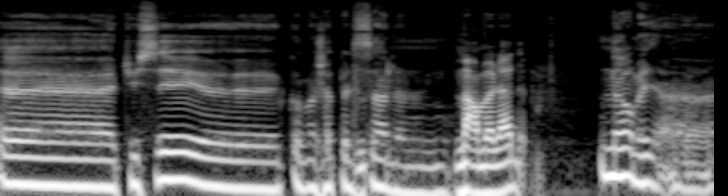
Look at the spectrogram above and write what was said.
Euh, tu sais, euh, comment j'appelle ça le- marmelade Non, mais euh,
